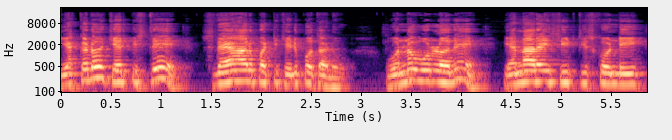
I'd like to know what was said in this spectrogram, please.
ఎక్కడో చేర్పిస్తే స్నేహాలు పట్టి చెడిపోతాడు. ఉన్న ఊళ్ళోనే ఎన్ఆర్ఐ సీట్ తీసుకోండి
